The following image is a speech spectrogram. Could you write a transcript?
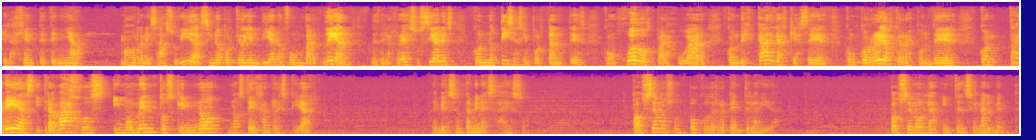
la gente tenía más organizada su vida, sino porque hoy en día nos bombardean desde las redes sociales con noticias importantes, con juegos para jugar, con descargas que hacer, con correos que responder, con tareas y trabajos y momentos que no nos dejan respirar. La invitación también es a eso. Pausemos un poco de repente la vida. Pausémosla intencionalmente.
